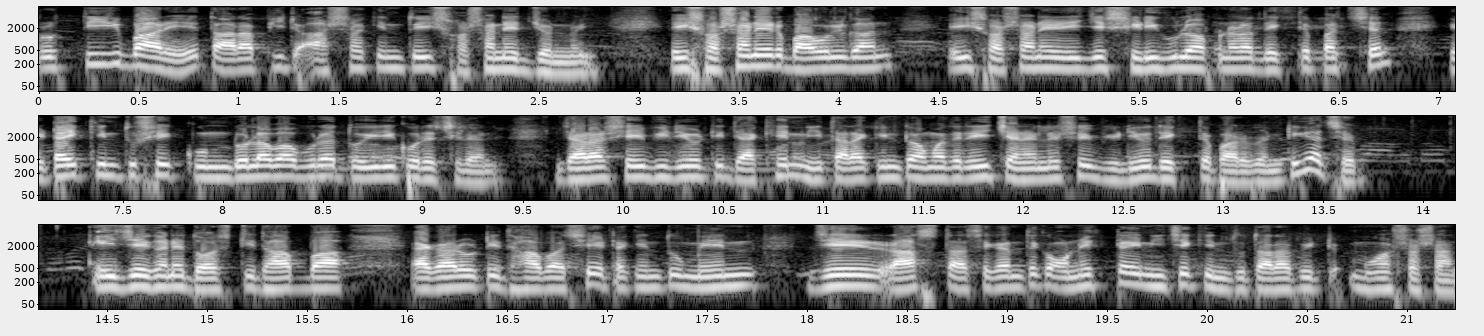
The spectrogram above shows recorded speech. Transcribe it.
প্রতিবারে তারাপীঠ আসা কিন্তু এই শ্মশানের জন্যই। এই শ্মশানের বাউল গান, এই শ্মশানের এই যে সিঁড়িগুলো আপনারা দেখতে পাচ্ছেন, এটাই কিন্তু সেই কুণ্ডলা বাবুরা তৈরি করেছিলেন। যারা সেই ভিডিওটি দেখেননি, তারা কিন্তু আমাদের এই চ্যানেলে সেই ভিডিও দেখতে পারবেন, ঠিক আছে? এই যে এখানে দশটি ধাপ বা এগারোটি ধাপ আছে, এটা কিন্তু মেন যে রাস্তা, সেখান থেকে অনেকটাই নিচে কিন্তু তারাপীঠ মহাশ্মশান।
